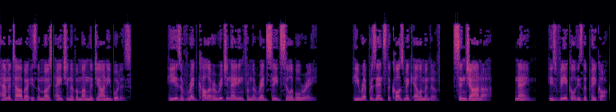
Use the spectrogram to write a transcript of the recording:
Amitabha is the most ancient of among the Dhyani Buddhas. He is of red color originating from the red seed syllable re. He represents the cosmic element of Sanjana name. His vehicle is the peacock.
